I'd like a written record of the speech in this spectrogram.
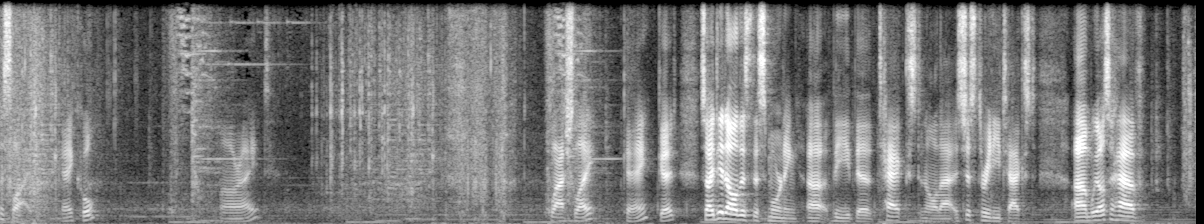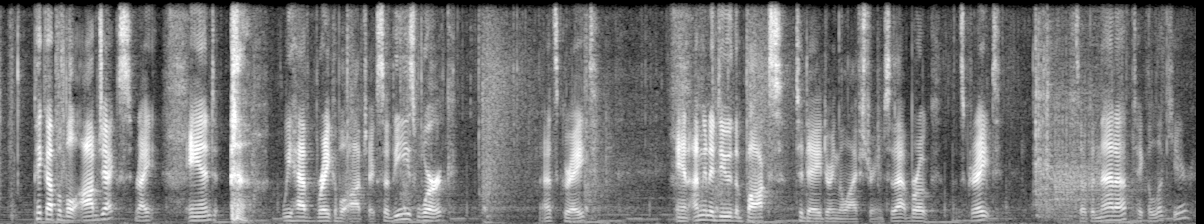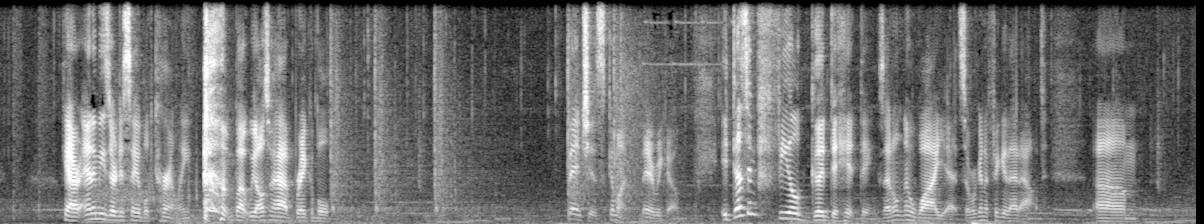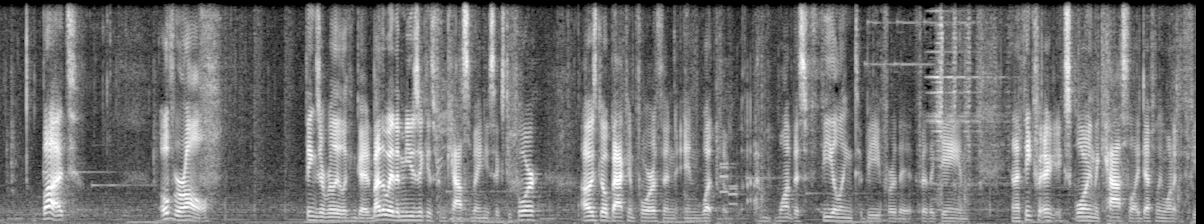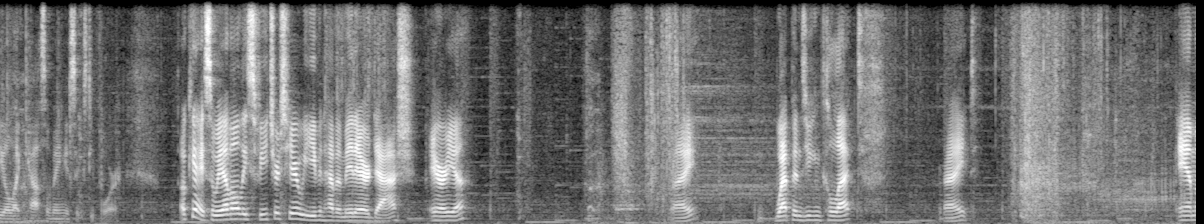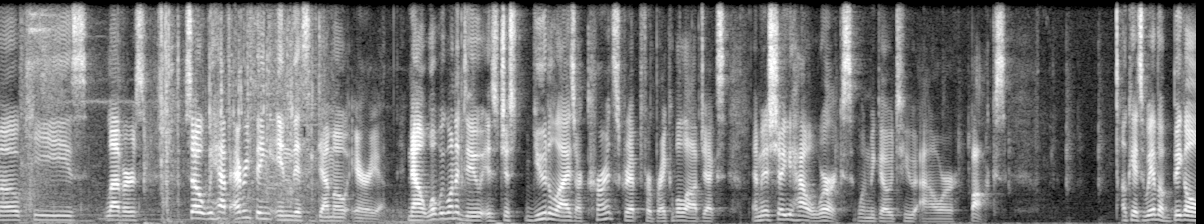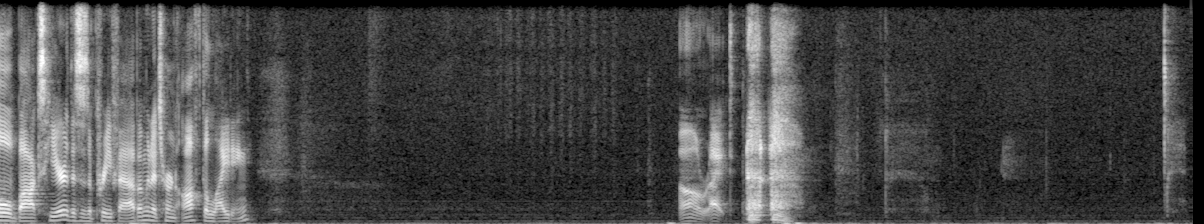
to slide. Okay, cool. All right. Flashlight. Okay, good. So I did all this this morning, uh, the, the text and all that. It's just 3D text. Um, we also have pick upable objects, right? And we have breakable objects. So these work. That's great. And I'm gonna do the box today during the live stream. So that broke, that's great. Let's open that up, take a look here. Okay, our enemies are disabled currently, but we also have breakable benches. Come on, there we go. It doesn't feel good to hit things. I don't know why yet, so we're gonna figure that out. Um, but overall, things are really looking good. By the way, the music is from Castlevania 64. I always go back and forth in, in what I want this feeling to be for the for the game. And I think for exploring the castle, I definitely want it to feel like Castlevania 64. Okay, so we have all these features here. We even have a mid-air dash area. Right? Weapons you can collect. Right? Ammo, keys, levers. So we have everything in this demo area. Now, what we want to do is just utilize our current script for breakable objects. I'm to show you how it works when we go to our box. Okay, so we have a big old box here. This is a prefab. I'm going to turn off the lighting. All right.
